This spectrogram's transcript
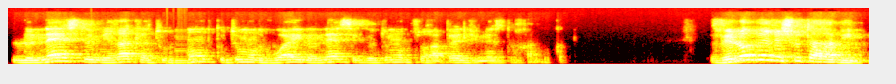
le Nes, le miracle à tout le monde, que tout le monde voit le Nes et que tout le monde se rappelle du Nes de Chanukah. Velo Arabim.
